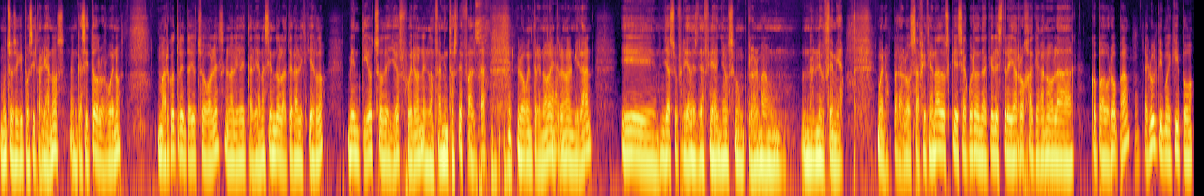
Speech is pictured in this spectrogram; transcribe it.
en muchos equipos italianos, en casi todos los buenos. Marcó 38 goles en la liga italiana siendo lateral izquierdo. 28 de ellos fueron en lanzamientos de falta. Luego entrenó, entrenó en Milán y ya sufría desde hace años un problema, un- leucemia. Bueno, para los aficionados que se acuerdan de aquel Estrella Roja que ganó la Copa Europa, el último equipo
